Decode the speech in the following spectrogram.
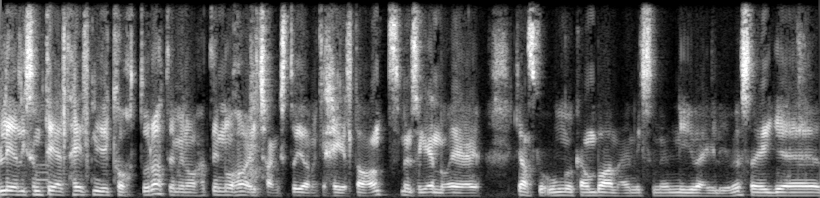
blir liksom delt helt nye kort. Da, til nå, at nå har jeg sjanse til å gjøre noe helt annet, mens jeg ennå er ganske ung og kan bane en, liksom, en ny vei i livet. Så jeg, eh,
